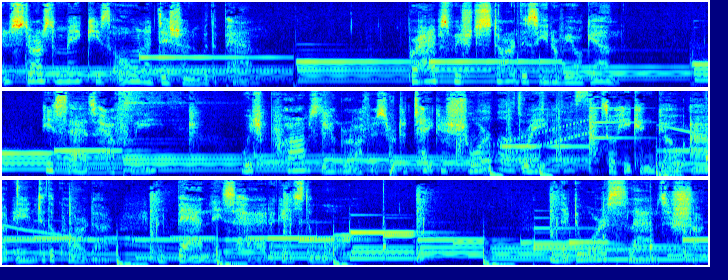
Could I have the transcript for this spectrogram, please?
and starts to make his own addition with the pen. Perhaps we should start this interview again, he says helpfully, which prompts the younger officer to take a short break so he can go out into the corridor and bang his head against the wall. When the door slams shut,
